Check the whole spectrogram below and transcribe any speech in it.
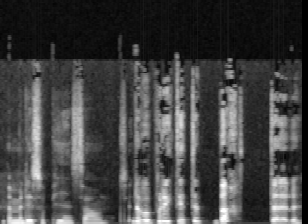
Nej men det är så pinsamt. Det var på riktigt debatter.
